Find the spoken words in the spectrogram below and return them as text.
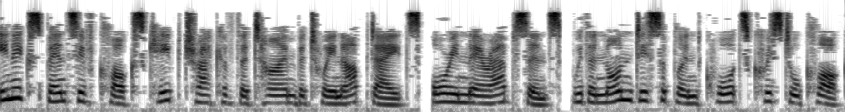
Inexpensive clocks keep track of the time between updates, or in their absence, with a non-disciplined quartz crystal clock,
